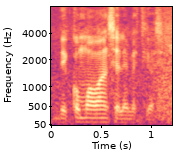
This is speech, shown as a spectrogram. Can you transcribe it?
de cómo avance la investigación.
